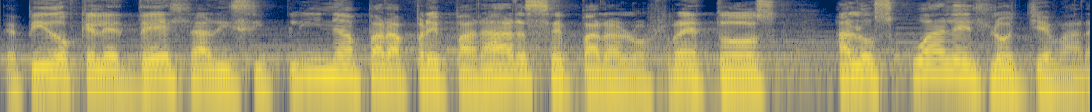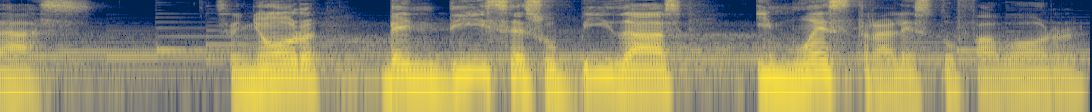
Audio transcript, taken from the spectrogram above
Te pido que les des la disciplina para prepararse para los retos a los cuales los llevarás. Señor, bendice sus vidas y muéstrales tu favor.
